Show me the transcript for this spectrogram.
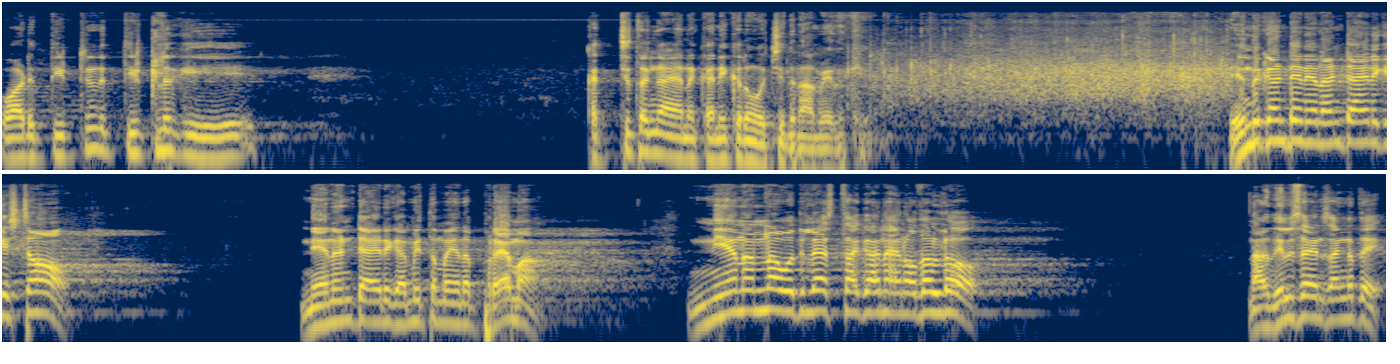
వాడు తిట్టిన తిట్లకి ఖచ్చితంగా ఆయన కనికరం వచ్చింది నా మీదకి. ఎందుకంటే నేనంటే ఆయనకి ఇష్టం. నేనంటే ఆయనకి అమితమైన ప్రేమ. నేనన్నా వదిలేస్తా కానీ ఆయన వదలడు. నాకు తెలుసు ఆయన సంగతే.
